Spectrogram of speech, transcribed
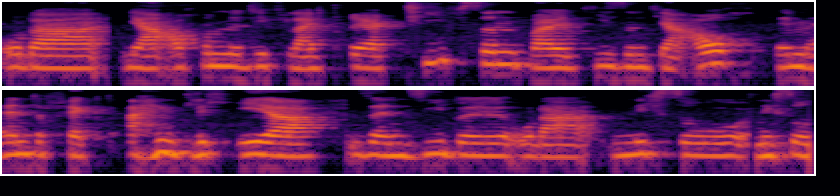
oder ja auch Hunde, die vielleicht reaktiv sind, weil die sind ja auch im Endeffekt eigentlich eher sensibel oder nicht so, nicht so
